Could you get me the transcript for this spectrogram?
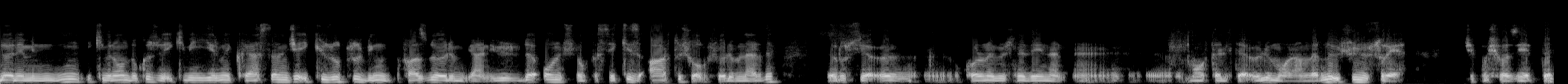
döneminin 2019 ve 2020 kıyaslanınca 230 bin fazla ölüm yani %13.8 artış olmuş ölümlerde. Rusya e, koronavirüs nedeniyle e, e, mortalite ölüm oranlarını 3. sıraya çıkmış vaziyette.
